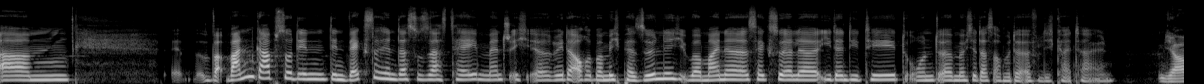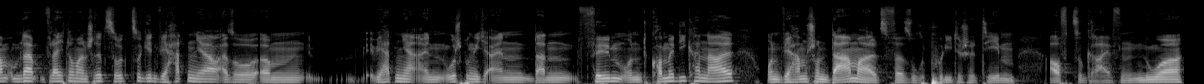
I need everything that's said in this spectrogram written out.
Ähm, wann gab es so den, den Wechsel hin, dass du sagst, hey Mensch, ich äh, rede auch über mich persönlich, über meine sexuelle Identität und äh, möchte das auch mit der Öffentlichkeit teilen? Ja, um da vielleicht nochmal einen Schritt zurückzugehen, wir hatten ja, also ähm, wir hatten ja einen, ursprünglich einen dann Film- und Comedy-Kanal und wir haben schon damals versucht, politische Themen aufzugreifen. Nur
